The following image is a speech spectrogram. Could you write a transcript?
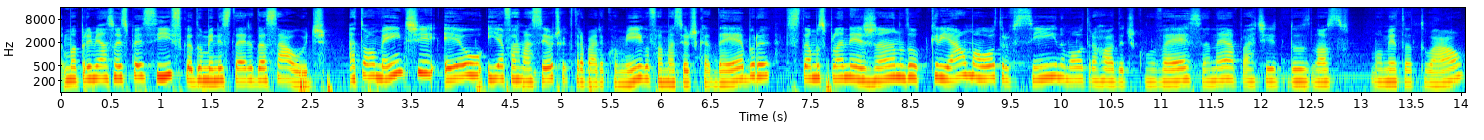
Uma premiação específica do Ministério da Saúde. Atualmente, eu e a farmacêutica que trabalha comigo, a farmacêutica Débora, estamos planejando criar uma outra oficina, uma outra roda de conversa, né, a partir do nosso momento atual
